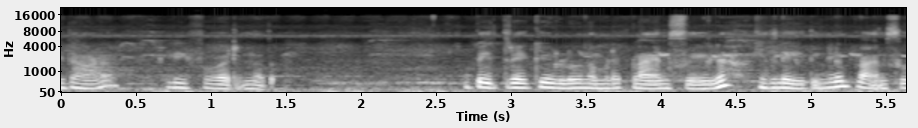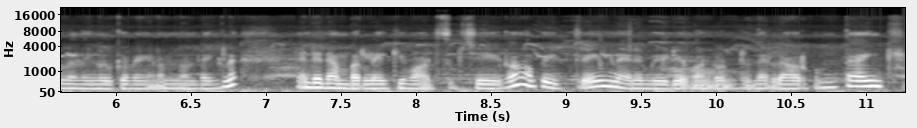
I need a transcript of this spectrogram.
ഇതാണ് ലീഫ് വരുന്നത്. അപ്പോൾ ഇത്രയൊക്കെ ഉള്ളൂ നമ്മുടെ പ്ലാൻ സെയിൽ ഇതിലേതെങ്കിലും പ്ലാൻസുകൾ നിങ്ങൾക്ക് വേണമെന്നുണ്ടെങ്കിൽ എന്റെ നമ്പറിലേക്ക് വാട്സപ്പ് ചെയ്യുക. അപ്പോൾ ഇത്രയും നേരം വീഡിയോ കണ്ടുകൊണ്ടിരുന്ന എല്ലാവർക്കും താങ്ക്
